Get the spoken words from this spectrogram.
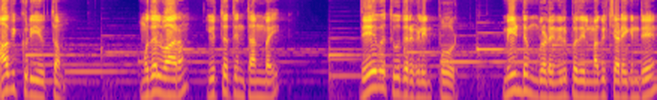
ஆவிக்குரிய யுத்தம். முதல் வாரம் யுத்தத்தின் தன்மை. தேவ தூதர்களின் போர். மீண்டும் உங்களுடன் இருப்பதில் மகிழ்ச்சி அடைகின்றேன்.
